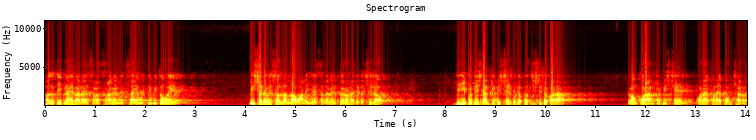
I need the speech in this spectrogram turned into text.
হজরত ইব্রাহিম আলাহ সাল্লামের উৎসাহে উদ্দীপিত হয়ে বিশ্বনবী সাল্লাহ আলাইসাল্লামের প্রেরণা যেটা ছিল দিনী প্রতিষ্ঠানকে বিশ্বের বুকে প্রতিষ্ঠিত করা এবং কোরআনকে বিশ্বের কোনায় কোনায় পৌঁছানো।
